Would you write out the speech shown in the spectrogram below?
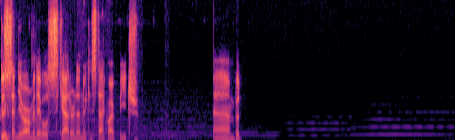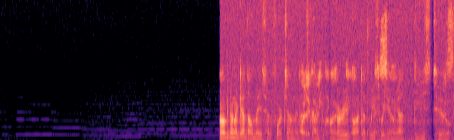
free? Just send your army, they will scatter, and then we can stack wipe each. Um, but Not gonna get Dalmatia, unfortunately, that's they're going to Hungary, but at least we can get these two. That's.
